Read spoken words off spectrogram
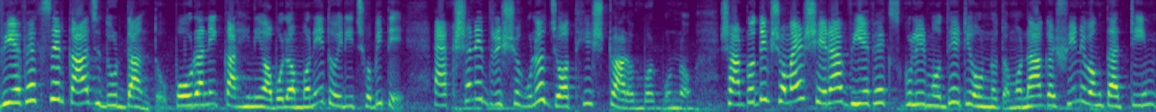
ভিএফএক্স এর কাজ দুর্দান্ত। পৌরাণিক কাহিনী অবলম্বনে তৈরি ছবিতে অ্যাকশনের দৃশ্যগুলো যথেষ্ট আড়ম্বরপূর্ণ। সাম্প্রতিক সময়ের সেরা ভিএফএক্সগুলির মধ্যে এটি অন্যতম। নাগ অশ্বিন এবং তার টিম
